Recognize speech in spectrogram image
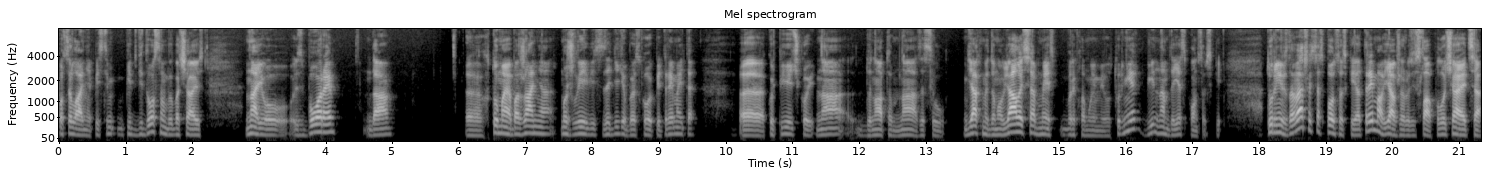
посилання під, під відосом, вибачаюсь, на його збори. Да. Е, Хто має бажання, можливість, зайдіть, обов'язково підтримайте е, копієчкою на донатом на ЗСУ. Як ми домовлялися, ми рекламуємо його турнір, він нам дає спонсорський. Турнір завершився, спонсорський я отримав, я вже розіслав. Получається,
